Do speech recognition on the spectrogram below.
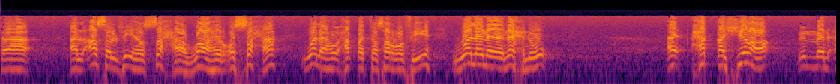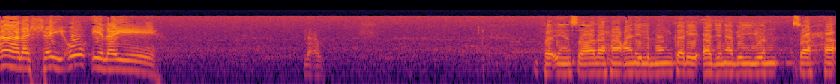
فالأصل فيه الصحة ظاهر الصحة وله حق التصرف فيه ولنا نحن حق الشراء ممن آل الشيء إليه. نعم. فإن صالح عن المنكر أجنبي صح.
